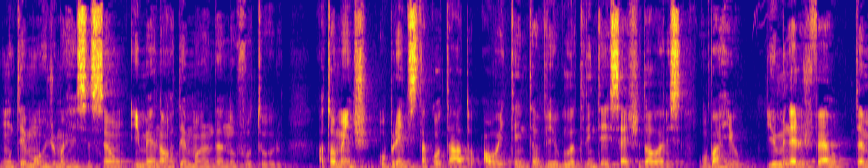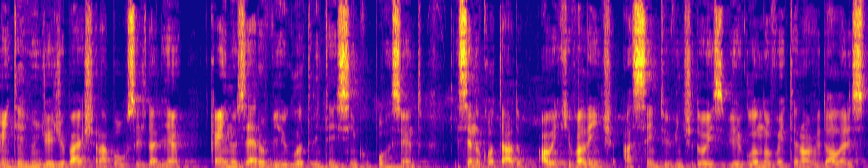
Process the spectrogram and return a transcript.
um temor de uma recessão e menor demanda no futuro. Atualmente, o Brent está cotado a 80,37 dólares o barril. E o minério de ferro também teve um dia de baixa na bolsa de Dalian, caindo 0,35% e sendo cotado ao equivalente a 122,99 dólares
